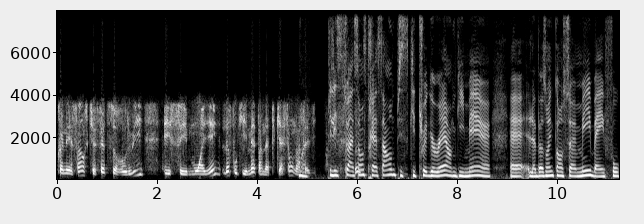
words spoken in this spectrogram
connaissances qu'il a fait sur lui et ses moyens, là, il faut qu'il les mette en application dans sa vie. Puis les situations stressantes, puis ce qui triggerait, entre guillemets, euh, euh, le besoin de consommer, ben il faut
